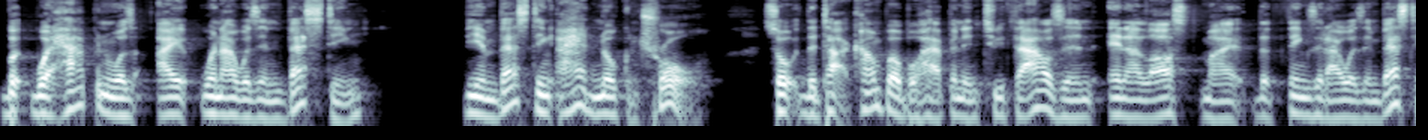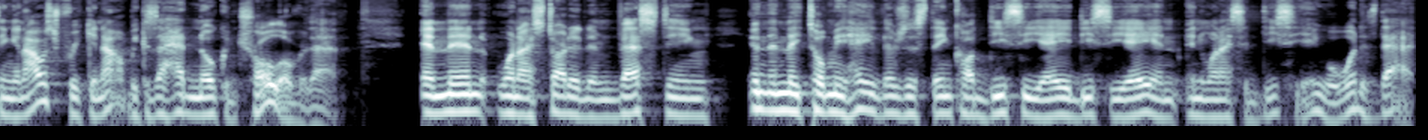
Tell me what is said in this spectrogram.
But what happened was I when I was investing the investing, I had no control. So the dot com bubble happened in 2000 and I lost my the things that I was investing and I was freaking out because I had no control over that. And then when I started investing, and then they told me, hey, there's this thing called DCA, DCA. And, and when I said DCA, well, what is that?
